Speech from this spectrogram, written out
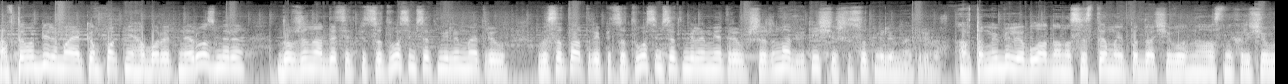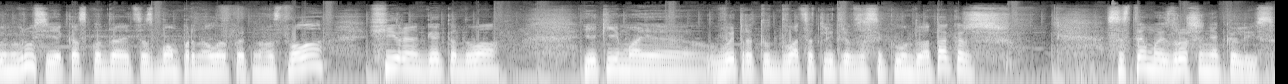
Автомобіль має компактні габаритні розміри, довжина 10580 мм, висота 3580 мм, ширина 2600 мм. Автомобіль обладнано системою подачі вогнегасних речовин в русі, яка складається з бамперного лафетного ствола Фіре ГК2, який має витрату 20 літрів за секунду, а також системою зрошення коліс.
